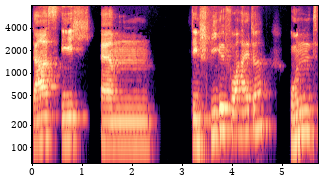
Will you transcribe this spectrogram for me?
dass ich ähm, den Spiegel vorhalte und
